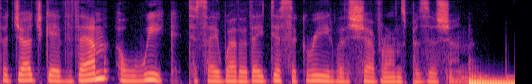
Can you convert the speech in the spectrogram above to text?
The judge gave them a week to say whether they disagreed with Chevron's position.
